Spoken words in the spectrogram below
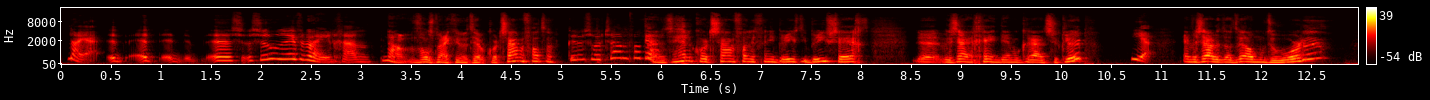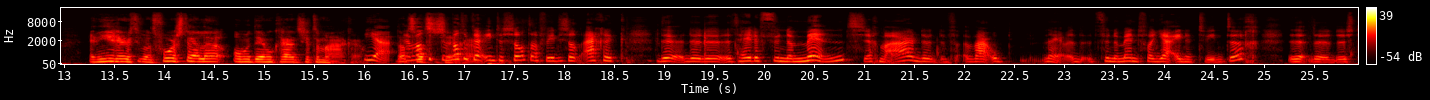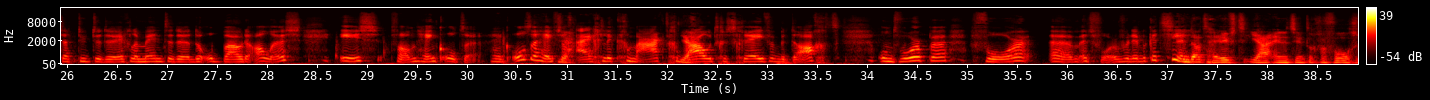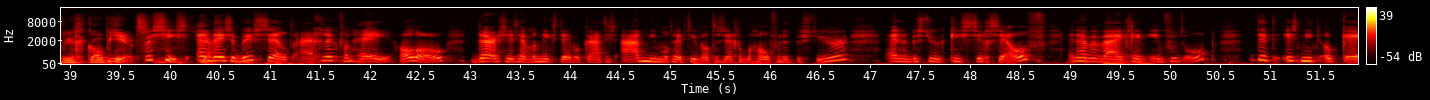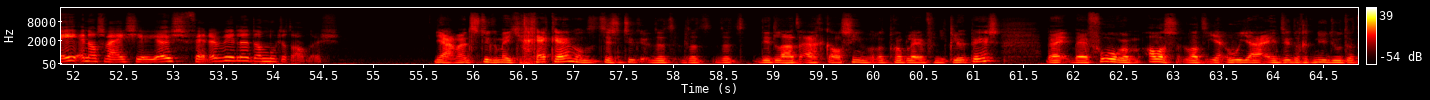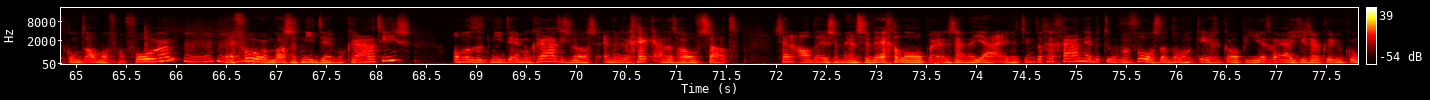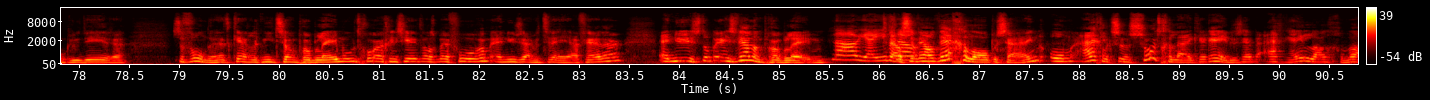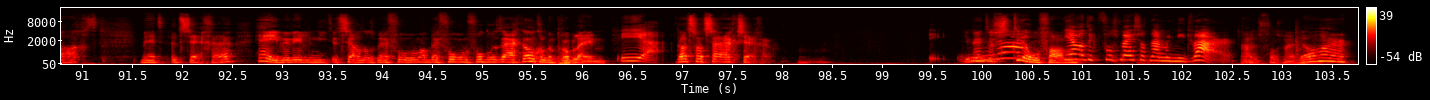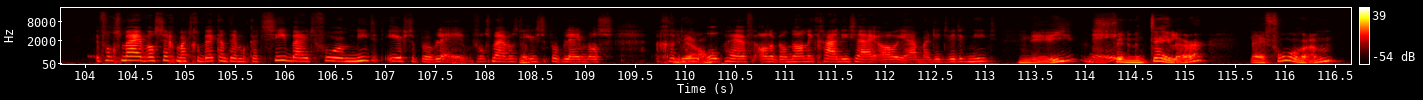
nou ja, het, het, het- eh, zullen we er even doorheen gaan? Nou, volgens mij kunnen we het heel kort samenvatten. Kunnen we een soort samenvatten? Ja, het is een hele korte samenvatting van die brief. Die brief zegt, eh, we zijn geen democratische club. Ja. En we zouden dat wel moeten worden. En hier heeft u wat voorstellen om het democratischer te maken. Ja, Dat en is wat wat ik, wat daar interessant aan vind, is dat eigenlijk de, de, de, het hele fundament, zeg maar, de, de- waarop, nou ja, het fundament van Ja 21, de, de, de statuten, de reglementen, de, de opbouw, de alles, is van Henk Otte. Henk Otte heeft Ja. dat eigenlijk gemaakt, gebouwd, geschreven, bedacht, ontworpen voor ehm, het Forum voor Democratie. En dat heeft Ja 21 vervolgens weer gekopieerd. Precies. En Ja. deze brief stelt eigenlijk van... hé, hey, hallo, daar zit helemaal niks democratisch aan. Niemand heeft hier wat te zeggen behalve het bestuur. En het bestuur kiest zichzelf. En daar hebben wij geen invloed op. Dit is niet oké. En als wij serieus verder willen, dan moet dat anders. Ja, maar het is natuurlijk een beetje gek, hè? Want het is natuurlijk, dat, dat, dat, dit laat eigenlijk al zien wat het probleem van die club is. Bij, bij Forum, alles wat, ja, hoe Ja 21 het nu doet, dat komt allemaal van Forum. Bij Forum was het niet democratisch. Omdat het niet democratisch was en er een gek aan het hoofd zat, zijn al deze mensen weggelopen en zijn naar Ja 21 gegaan. Hebben toen vervolgens dat nog een keer gekopieerd, waaruit je zou kunnen concluderen. Ze vonden het kennelijk niet zo'n probleem hoe het georganiseerd was bij Forum. En nu zijn we twee jaar verder. En nu is het opeens wel een probleem. Nou ja, je Terwijl zou... ze wel weggelopen zijn om eigenlijk een soortgelijke reden. Ze hebben eigenlijk heel lang gewacht met het zeggen... hé, hey, we willen niet hetzelfde als bij Forum... want bij Forum vonden we het eigenlijk ook al een probleem. Ja. Dat is wat ze eigenlijk zeggen. Je bent er Nou, stil van. Ja, want ik, volgens mij is dat namelijk niet waar. Nou, dat is volgens mij wel waar. Volgens mij was zeg maar het gebrek aan democratie bij het Forum niet het eerste probleem. Volgens mij was het Dat- eerste probleem was gedoe, Jawel. ophef. Annabel Nanninga die zei, oh ja, maar dit wil ik niet. Nee, het is fundamenteler. Bij Forum...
